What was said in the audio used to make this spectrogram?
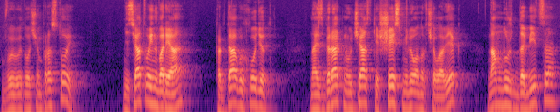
вывод очень простой. 10 января, когда выходит на избирательные участки 6 миллионов человек, нам нужно добиться,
